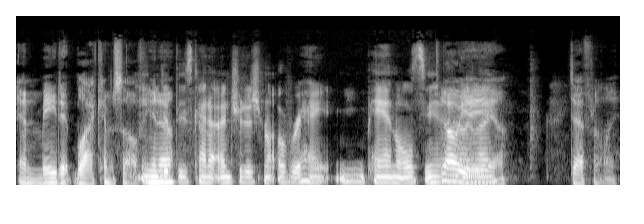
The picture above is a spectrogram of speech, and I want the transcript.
and made it black himself you You know get these kind of untraditional overhanging panels. You know, oh yeah, yeah like- yeah definitely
